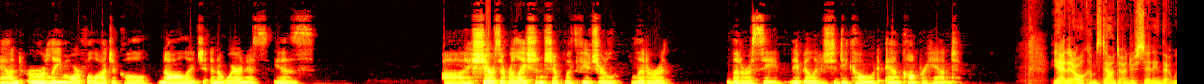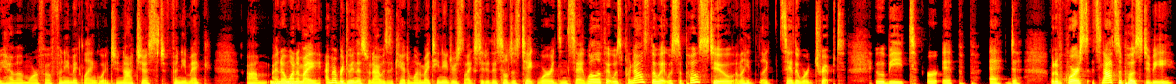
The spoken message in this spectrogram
And early morphological knowledge and awareness is uh, shares a relationship with future literate literacy, the ability to decode and comprehend. Yeah, and it all comes down to understanding that we have a morphophonemic language and not just phonemic. Um, mm-hmm. I know mm-hmm. one of my, I remember doing this when I was a kid, and one of my teenagers likes to do this. He'll just take words and say, well, if it was pronounced the way it was supposed to, and he'd like say the word tripped, it would be t er ip ed. But of course, it's not supposed to be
